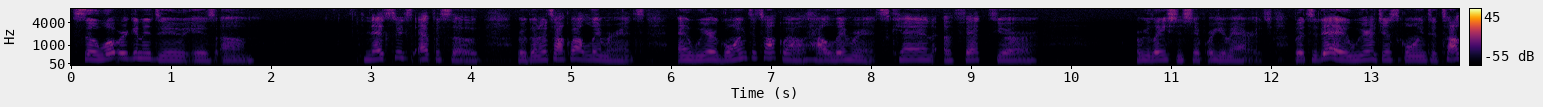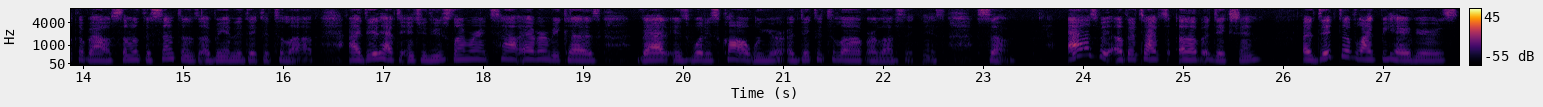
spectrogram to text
So what we're going to do is um, next week's episode, we're going to talk about limerence and we are going to talk about how limerence can affect your relationship or your marriage. But today we are just going to talk about some of the symptoms of being addicted to love. I did have to introduce limerence, however, because that is what it's called when you're addicted to love or love sickness. So, as with other types of addiction, addictive like behaviors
